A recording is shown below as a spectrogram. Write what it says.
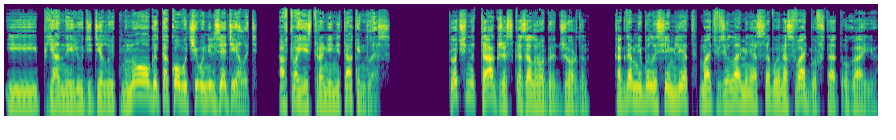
и пьяные люди делают много такого, чего нельзя делать. А в твоей стране не так, Инглес? Точно так же, — сказал Роберт Джордан. Когда мне было семь лет, мать взяла меня с собой на свадьбу в штат Огайо.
